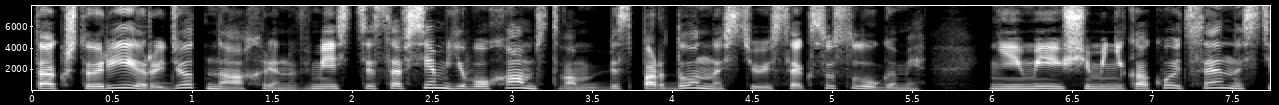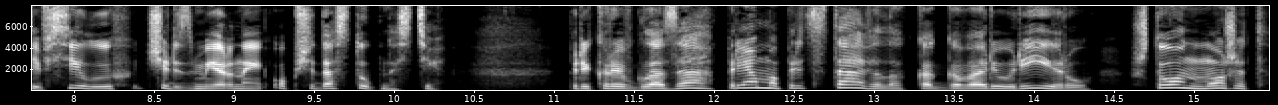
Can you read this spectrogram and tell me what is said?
Так что Риер идет нахрен вместе со всем его хамством, беспардонностью и секс-услугами, не имеющими никакой ценности в силу их чрезмерной общедоступности. Прикрыв глаза, прямо представила, как говорю Риеру, что он может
